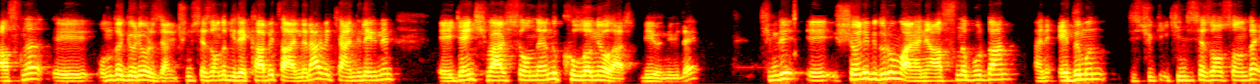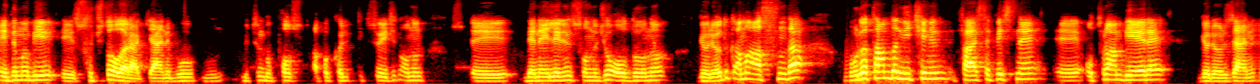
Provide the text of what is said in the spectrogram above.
aslında e, onu da görüyoruz yani 3. sezonda bir rekabet halindeler ve kendilerinin e, genç versiyonlarını kullanıyorlar bir yönüyle. Şimdi e, şöyle bir durum var hani aslında buradan hani Adam'ın çünkü ikinci sezon sonunda Adam'ı bir e, suçlu olarak yani bu bütün bu post apokaliptik sürecin onun e, deneylerin sonucu olduğunu görüyorduk ama aslında burada tam da Nietzsche'nin felsefesine e, oturan bir yere görüyoruz. Yani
